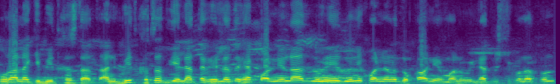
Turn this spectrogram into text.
पूर आला की भीत खचतात. आणि भीत खचत गेल्या तर गेलं तर ह्या कॉलनीला दोन्ही दोन्ही कॉलनीला धोका निर्माण होईल. ह्या दृष्टिकोनातून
